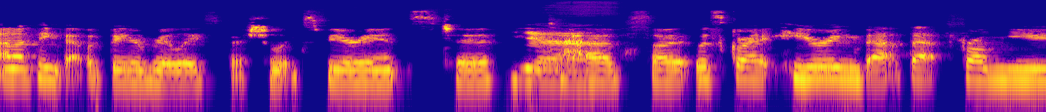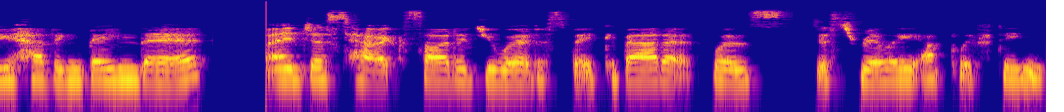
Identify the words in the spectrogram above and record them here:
And I think that would be a really special experience to, yeah. to have. So it was great hearing about that from you, having been there, and just how excited you were to speak about it was just really uplifting.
